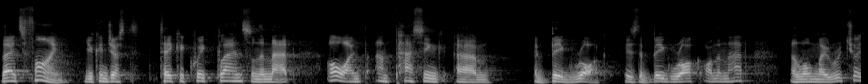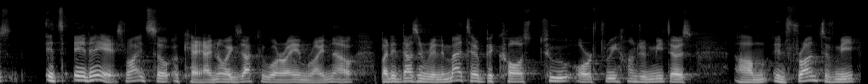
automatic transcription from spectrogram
that's fine. You can just take a quick glance on the map. Oh, I'm, I'm passing um, a big rock. Is the big rock on the map? along my route choice? It's, it is, right? So, okay, I know exactly where I am right now, but it doesn't really matter because two or 300 meters um, in front of me,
